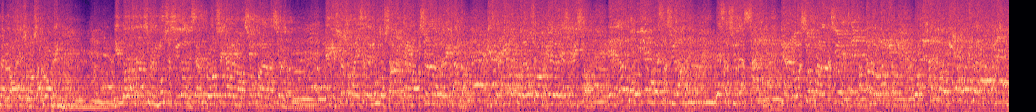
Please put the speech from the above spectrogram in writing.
pero lo ha hecho, nos ha promovido. Y en todas las naciones, en muchas ciudades se reconoce ya renovación para las naciones. En 18 países del mundo saben que renovación anda predicando y extendiendo el poderoso evangelio de Jesucristo. El alto gobierno de esta ciudad, de esta ciudad saben que renovación para las naciones está impactando los barrios. Los del alto gobierno de este departamento,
